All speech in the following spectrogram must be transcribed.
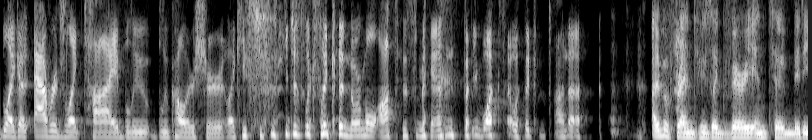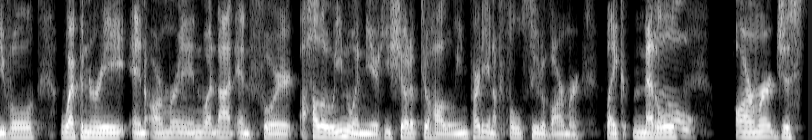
like an average like tie blue blue collar shirt. Like he's just he just looks like a normal office man, but he walks out with a katana. I have a friend who's like very into medieval weaponry and armor and whatnot. And for a Halloween one year, he showed up to a Halloween party in a full suit of armor, like metal Oh, armor, just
